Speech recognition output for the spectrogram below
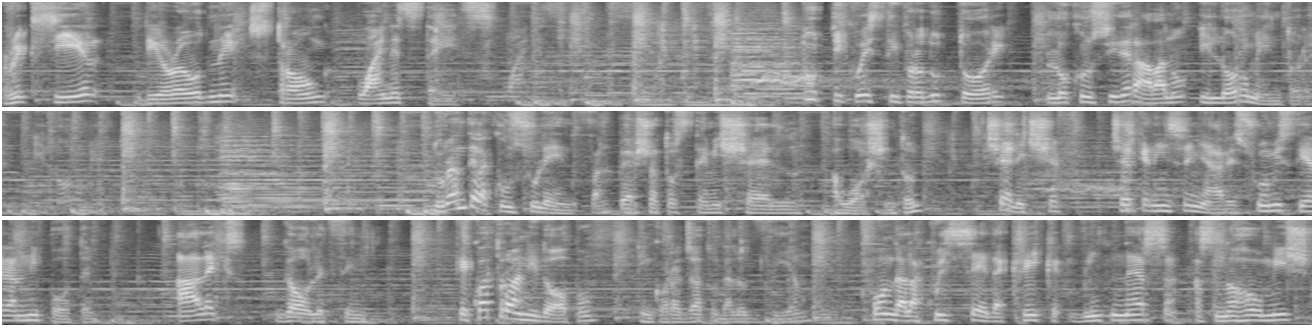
Rick Sear di Rodney Strong Wine Estates. Tutti questi produttori lo consideravano il loro mentore. Durante la consulenza per Chateau Ste Michel a Washington, Chelichev cerca di insegnare il suo mestiere al nipote, Alex Golezin, che quattro anni dopo, incoraggiato dallo zio, fonda la Quilseda Creek Vintners a Snohomish,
